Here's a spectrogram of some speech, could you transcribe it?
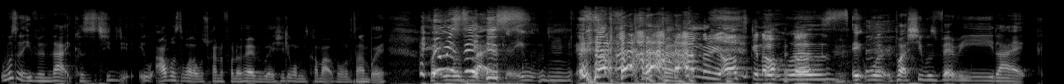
It wasn't even that because she. It, I was the one that was trying to follow her everywhere. She didn't want me to come out for all the time, boy. But it was is like it, mm. I'm gonna be asking it after. was it was but she was very like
